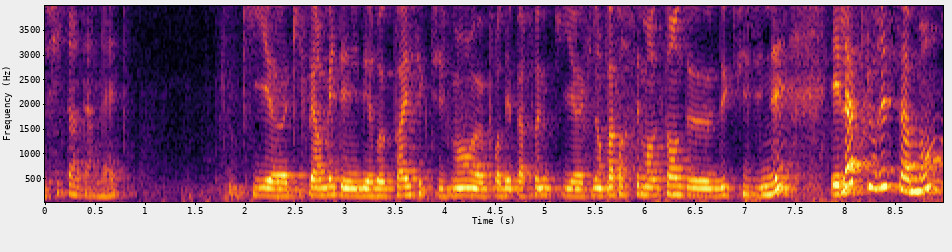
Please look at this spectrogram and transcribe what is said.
site internet. Qui, euh, qui permet des, repas effectivement euh, pour des personnes qui, qui n'ont pas forcément le temps de, cuisiner. Et là, plus récemment,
